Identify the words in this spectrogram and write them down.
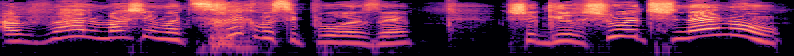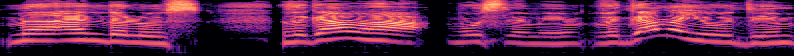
אבל מה שמצחיק בסיפור הזה, שגירשו את שנינו מהאנדלוס. זה גם המוסלמים וגם היהודים,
